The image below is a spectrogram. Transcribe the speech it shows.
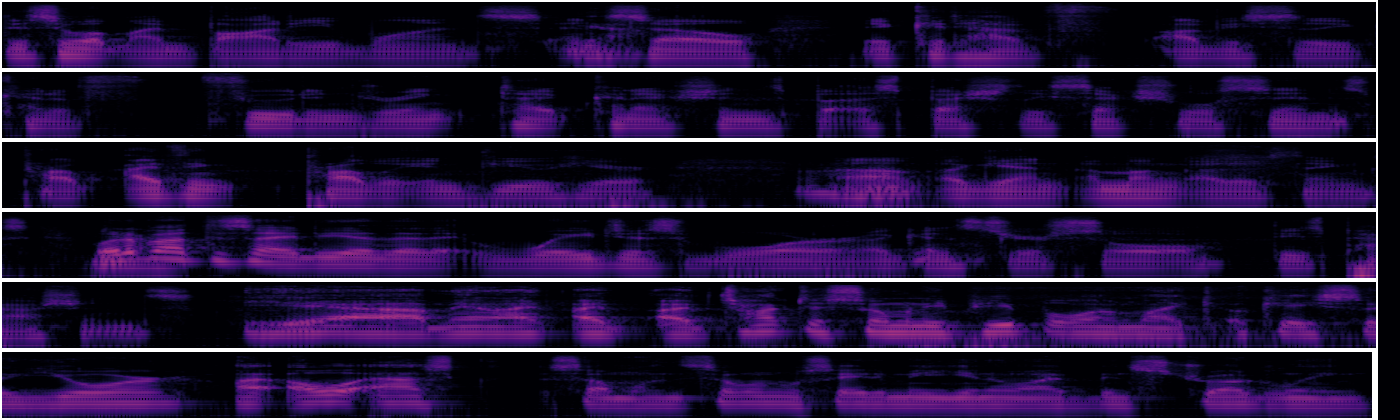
This is what my body wants, and Yeah. so it could have obviously kind of food and drink type connections, but especially sexual sin is probably I think probably in view here. Um, again, among other things. What. Yeah. about this idea that it wages war against your soul? These passions. Yeah, man, I, I've, I've talked to so many people. I'm like, okay, so you're, I, I will ask someone, someone will say to me, you know, I've been struggling.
